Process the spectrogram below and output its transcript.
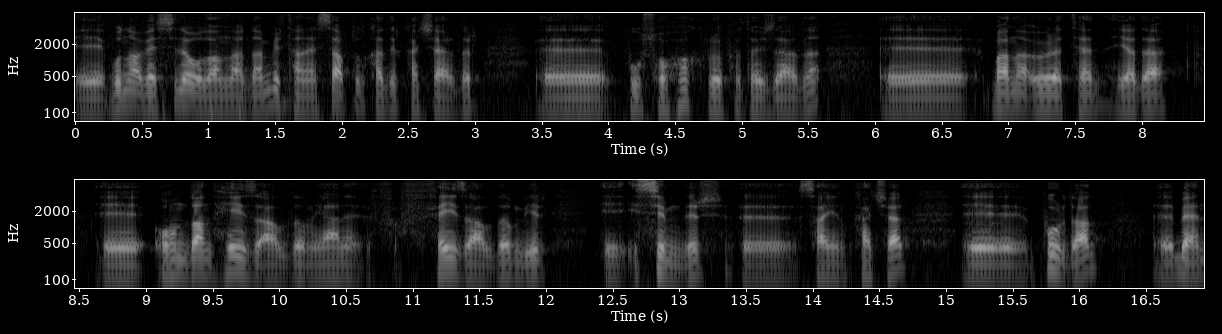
E, buna vesile olanlardan bir tanesi Abdülkadir Kaçar'dır. E, bu sokak röportajlarını e, bana öğreten ya da e, ondan heyz aldığım yani feyz aldığım bir e, isimdir e, Sayın Kaçar. E, buradan e, ben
